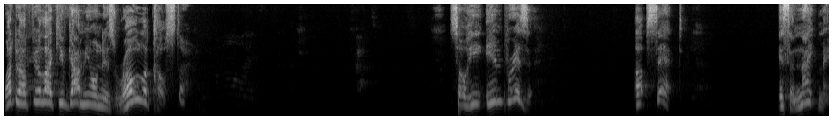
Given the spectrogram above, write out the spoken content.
Why do I feel like you've got me on this roller coaster? So he in prison, upset. It's a nightmare.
